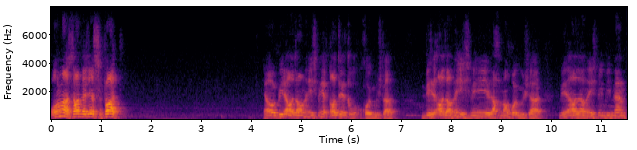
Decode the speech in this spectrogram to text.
Onlar sadece sıfat. Ya bir adamın ismini Kadir ko- koymuşlar. Bir adamın ismini Rahman koymuşlar. Bir adamın ismini bilmem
